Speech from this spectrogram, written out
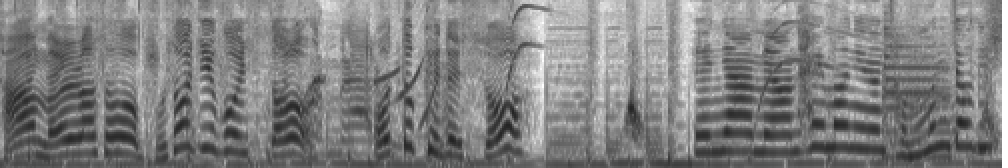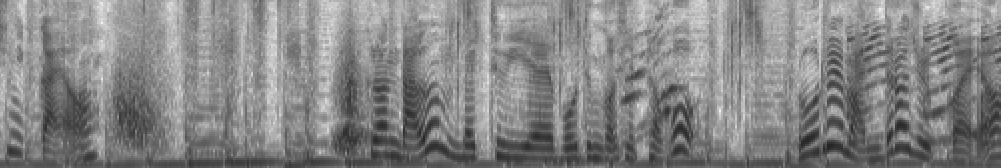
다 말라서 부서지고 있어. 어떻게 됐어? 왜냐하면 할머니는 전문적이시니까요. 그런 다음 매트 위에 모든 것을 펴고 롤을 만들어 줄 거예요.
